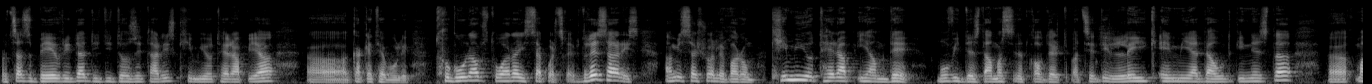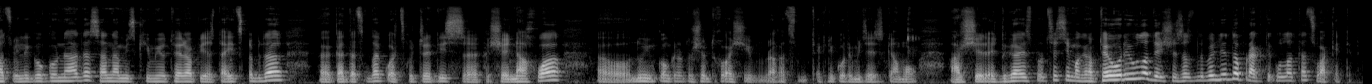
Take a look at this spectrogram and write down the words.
როდესაც ბევრი და დიდი დოზით არის ქიმიოთერაპია გაკეთებული. თუ გუნავს თუ არა ის საკვერცხებს. დღეს არის ამის საშუალება, რომ ქიმიოთერაპიამდე მოვიდეს და ამას წინა თქავდა ერთი პაციენტი ლეიკემია დაუდგინეს და ყმაწვილი გოგონაა და სანამ ის ქიმიოთერაპიას დაიწყებდა გადაწყდა კვერცხუჭრედის შენახვა ну იმ კონკრეტულ შემთხვევაში რაღაც ტექნიკური მიზეზის გამო არ შეედგა ეს პროცესი, მაგრამ თეორიულად ეს შესაძლებელია და პრაქტიკულადაც ვაკეთებთ.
